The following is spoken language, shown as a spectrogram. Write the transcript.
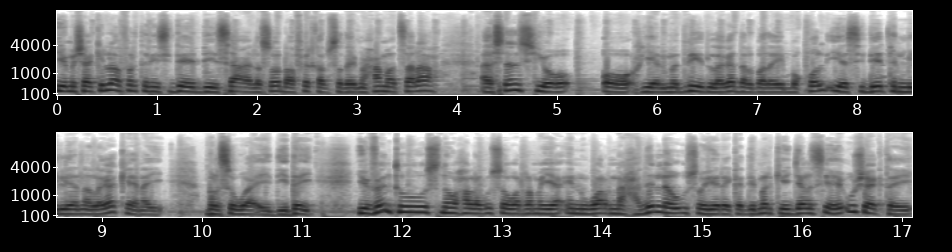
iyo mashaakilo afartan iyo sideedii saace la soo dhaafay qabsaday maxamed salaax asensio oo real madrid laga dalbaday boqol iyo sideetan milyan laga keenay balse waa ay diiday. Yuventusna waxaa lagu soo waramayaa in war naxdile u soo yaray kadib markii chelsea ay u sheegtay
